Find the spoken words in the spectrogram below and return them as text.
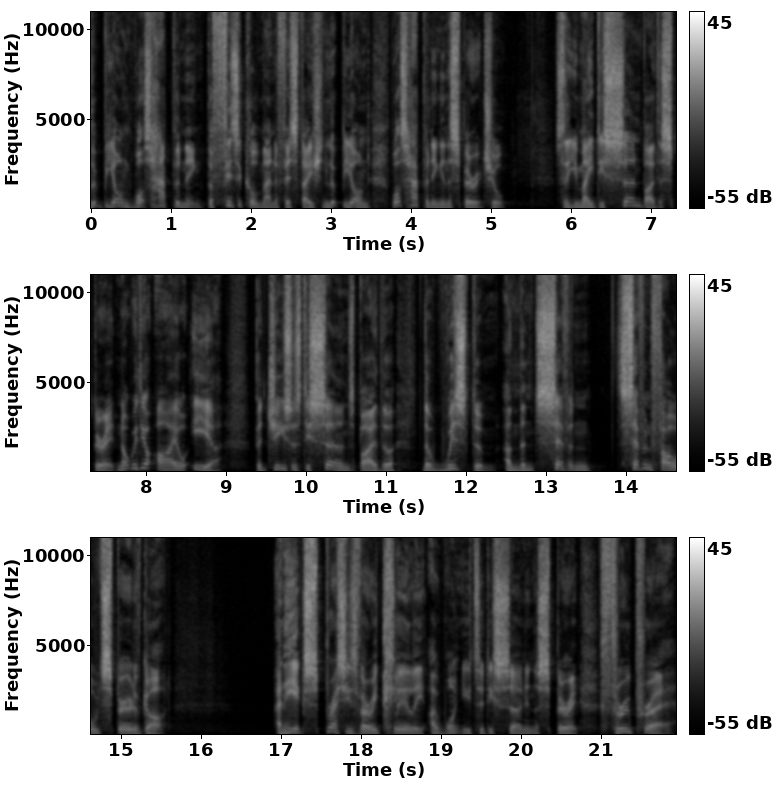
Look beyond what's happening, the physical manifestation. Look beyond what's happening in the spiritual, so that you may discern by the Spirit, not with your eye or ear, but Jesus discerns by the, the wisdom and the seven, sevenfold Spirit of God. And he expresses very clearly, I want you to discern in the Spirit through prayer,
